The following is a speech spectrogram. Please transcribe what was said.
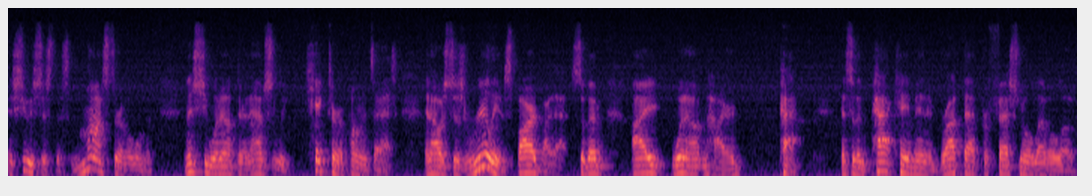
And she was just this monster of a woman. And then she went out there and absolutely kicked her opponent's ass. And I was just really inspired by that. So then I went out and hired Pat. And so then Pat came in and brought that professional level of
